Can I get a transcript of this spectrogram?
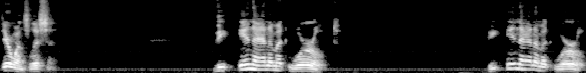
Dear ones, listen. The inanimate world, the inanimate world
